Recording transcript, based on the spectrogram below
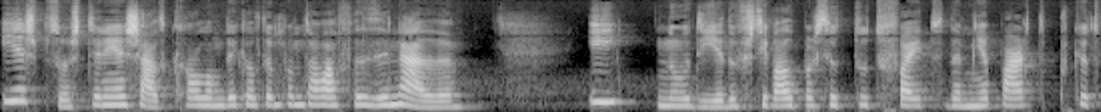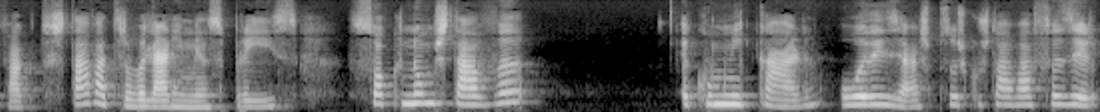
e as pessoas terem achado que ao longo daquele tempo eu não estava a fazer nada. E no dia do festival pareceu tudo feito da minha parte, porque eu de facto estava a trabalhar imenso para isso, só que não me estava a comunicar ou a dizer às pessoas que o estava a fazer,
